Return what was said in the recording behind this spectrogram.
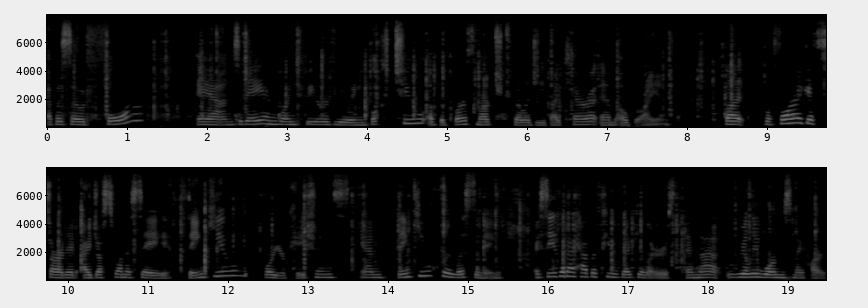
episode 4, and today I'm going to be reviewing Book 2 of the Birthmarked Trilogy by Caragh M. O'Brien. But before I get started, I just want to say thank you for your patience and thank you for listening. I see that I have a few regulars, and that really warms my heart.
